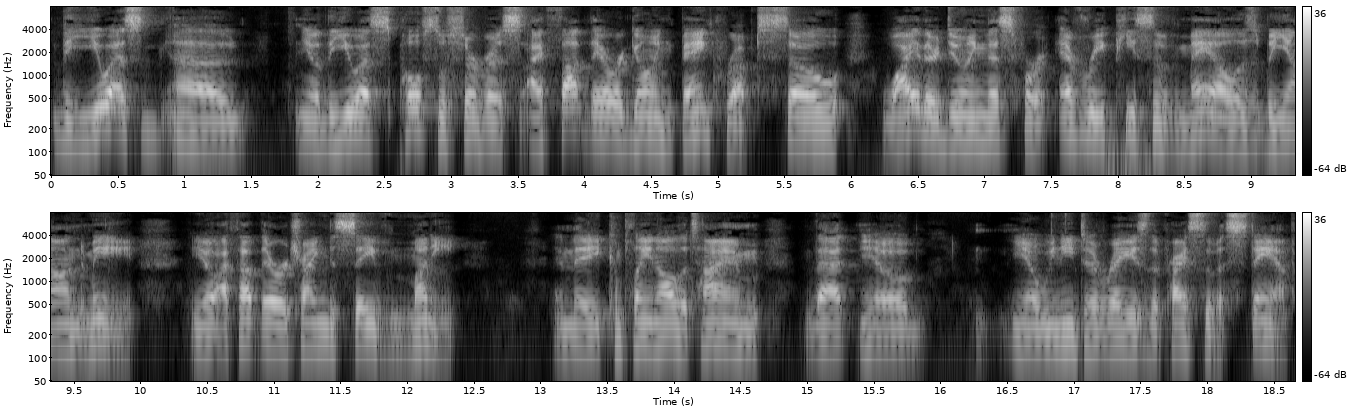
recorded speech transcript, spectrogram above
the U.S. Uh, you know, the U.S. Postal Service, I thought they were going bankrupt, so why they're doing this for every piece of mail is beyond me. You know, I thought they were trying to save money. And they complain all the time that, you know, you know, we need to raise the price of a stamp.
